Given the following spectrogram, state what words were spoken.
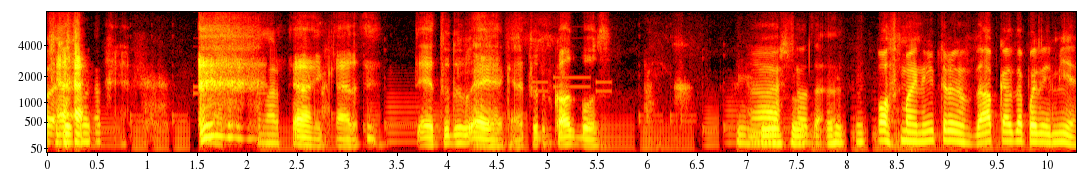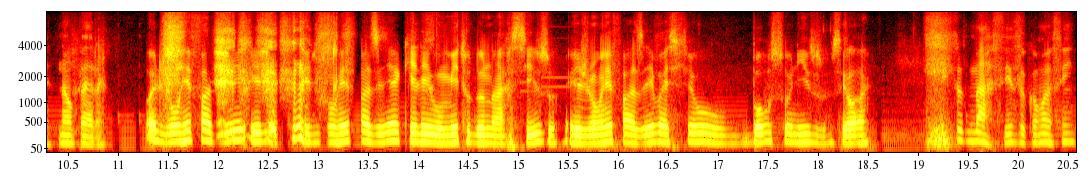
o Bolsonaro. Ai, cara. É tudo, é, cara, tudo por causa do bolso. Ah, saudade. Posso mais nem transar por causa da pandemia? Não, pera. Ó, Eles vão refazer, ele- eles vão refazer aquele o mito do Narciso. Eles vão refazer, vai ser o Bolsonizo, sei lá. Isso do Narciso, como assim?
